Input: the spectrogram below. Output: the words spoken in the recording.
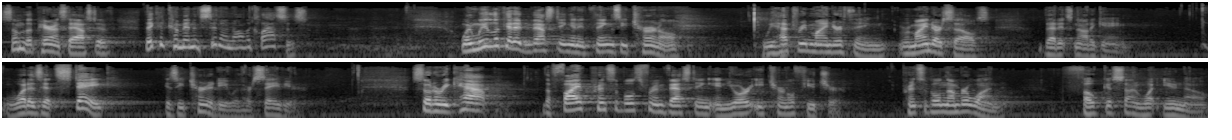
some of the parents asked if they could come in and sit in all the classes. When we look at investing in things eternal, we have to remind, our thing, remind ourselves that it's not a game. What is at stake is eternity with our Savior. So, to recap, the five principles for investing in your eternal future. Principle number one focus on what you know.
